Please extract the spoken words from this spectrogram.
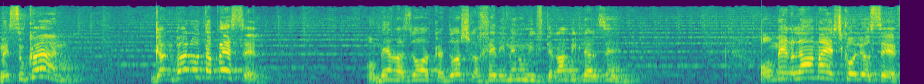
מסוכן, גנבה לו את הפסל. אומר הזוהר הקדוש, רחל אימנו נפטרה בגלל זה. אומר למה אשכול יוסף?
